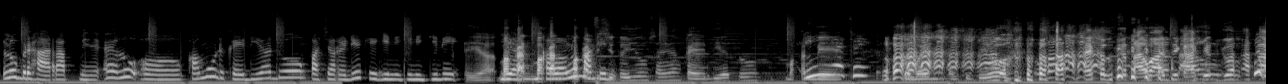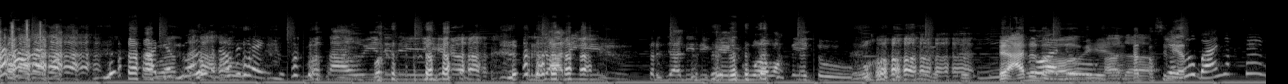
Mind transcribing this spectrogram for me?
lu berharap nih eh lu oh, kamu udah kayak dia dong pacarnya dia kayak gini gini gini Iya, makan makan kalau lu makan di masih- situ yuk sayang kayak dia tuh. Makan iya deh. cuy Cobain makan di situ yuk. eh, lu ketawa aja kaget gua. kaget gue lu kenapa ceng Gua tahu ini nih. terjadi terjadi di geng gua waktu itu. Ya ada Waduh. dong. Iya, Ada. kan pasti Geng lihat lu banyak ceng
